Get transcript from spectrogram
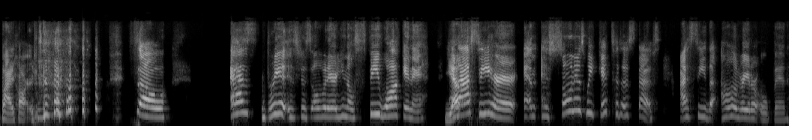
by heart. so as Bria is just over there, you know, speed walking it. Yeah. And I see her, and as soon as we get to the steps, I see the elevator open.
